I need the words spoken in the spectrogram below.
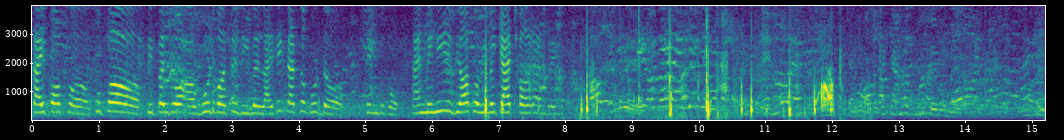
type of uh, super people who uh, are good versus evil. I think that's a good thing to go. And Minnie is here, so we will catch her and bring her. I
